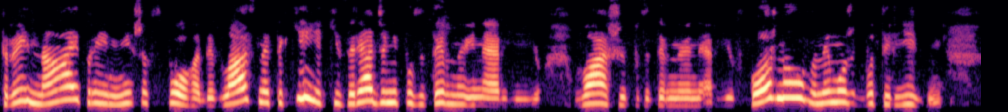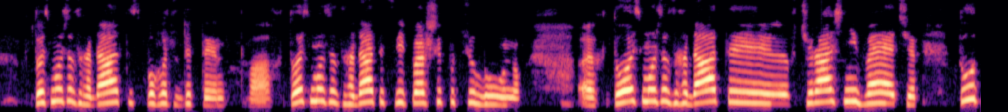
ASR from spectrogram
три найприємніших спогади. Власне, такі, які заряджені позитивною енергією, вашою позитивною енергією. В кожного вони можуть бути різні. Хтось може згадати спогад з дитинства, хтось може згадати свій перший поцілунок, е, хтось може згадати вчорашній вечір. Тут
